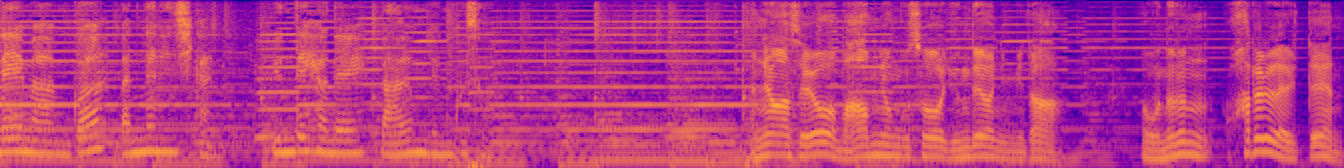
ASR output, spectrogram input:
만나는 시간 윤대현의 마음 연구소 안녕하세요. 마음 연구소 윤대현입니다. 오늘은 화를 낼 땐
